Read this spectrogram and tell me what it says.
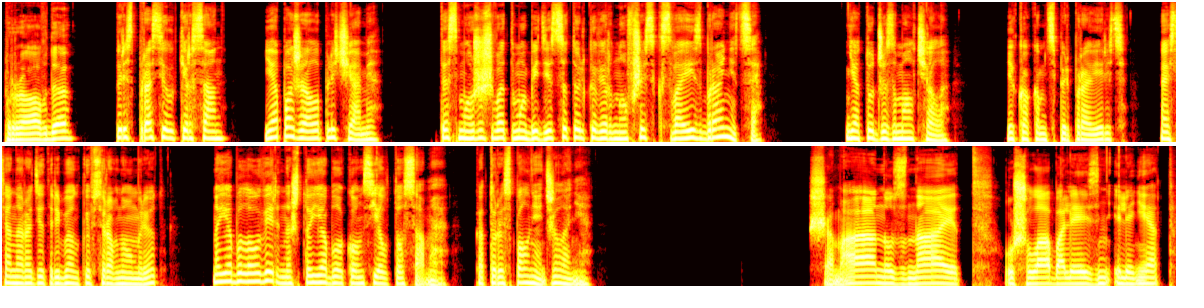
«Правда?» — переспросил Кирсан. Я пожала плечами. «Ты сможешь в этом убедиться, только вернувшись к своей избраннице». Я тут же замолчала. И как им теперь проверить? А если она родит ребенка и все равно умрет? Но я была уверена, что яблоко он съел то самое, которое исполняет желание. «Шаман узнает, ушла болезнь или нет»,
